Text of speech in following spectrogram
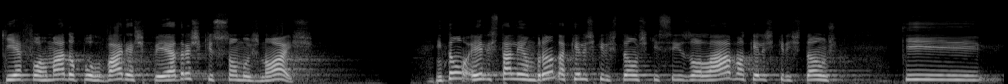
que é formado por várias pedras que somos nós. Então, ele está lembrando aqueles cristãos que se isolavam, aqueles cristãos que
